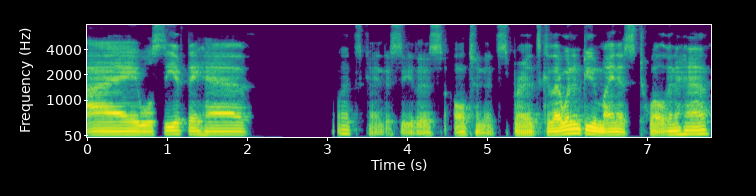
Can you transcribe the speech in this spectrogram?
I will see if they have let's kind of see this alternate spreads because I wouldn't do minus 12 and a half.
